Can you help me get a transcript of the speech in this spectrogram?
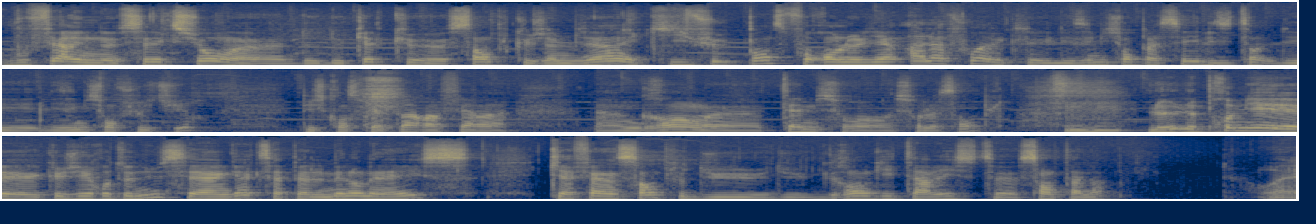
vous faire une sélection euh, de, de quelques samples que j'aime bien et qui, je pense, feront le lien à la fois avec les, les émissions passées et les- les émissions futures, puisqu'on se prépare à faire un, grand euh, thème sur, sur le sample. Mhm. Le, le premier que j'ai retenu, c'est un gars qui s'appelle Melo Menace, qui a fait un sample du, du grand guitariste Santana. Ouais.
